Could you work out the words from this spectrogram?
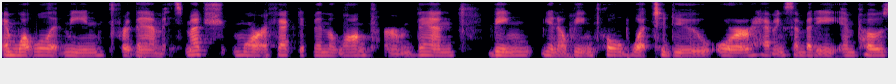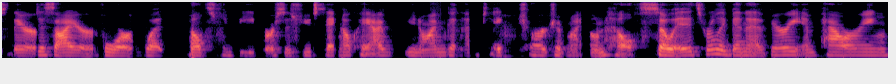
and what will it mean for them? It's much more effective in the long term than being you know being told what to do or having somebody impose their desire for what health should be versus you saying okay i you know i'm going to take charge of my own health. So it's really been a very empowering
